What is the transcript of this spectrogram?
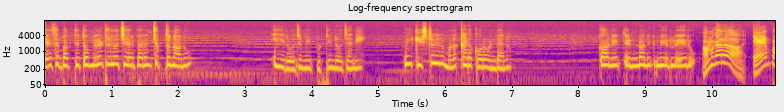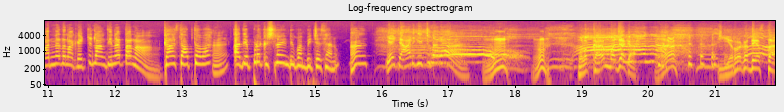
దేశభక్తితో మిలిటరీలో చేరిపారని చెప్తున్నాను. ఈరోజు మీ పుట్టినరోజని మీకు ఇష్టమైన ములక్కాడ కూర వండాను. కానీ తినడానికి మీరు లేరు. అమ్మగారు ఏం పర్లేదు నాకు ఎట్టి నాకు తినేస్తాను? కాస్త ఆపుతావా? అది ఎప్పుడో కృష్ణ ఇంటికి పంపించేశాను? ఏ చాడికి ఇచ్చినారా? ములక్కాయ మజాగా ఎర్రగా తీస్తా.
